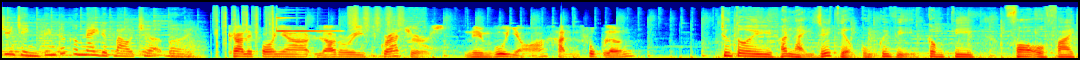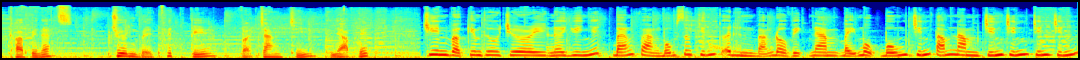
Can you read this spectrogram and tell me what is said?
Chương trình tin tức hôm nay được bảo trợ bởi California Lottery Scratchers, niềm vui nhỏ, hạnh phúc lớn. Chúng tôi hân hạnh giới thiệu cùng quý vị công ty 405 Cabinets chuyên về thiết kế và trang trí nhà bếp. Jin và Kim Thu Jewelry, nơi duy nhất bán vàng 4 số 9 có in hình bản đồ Việt Nam 714 985 9999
